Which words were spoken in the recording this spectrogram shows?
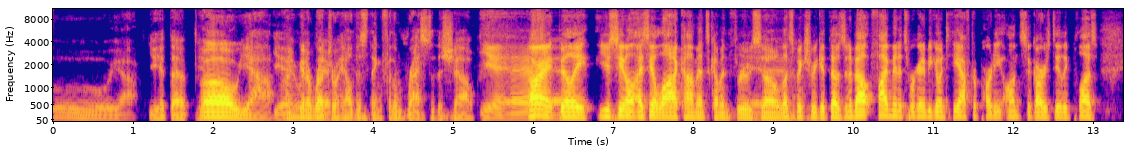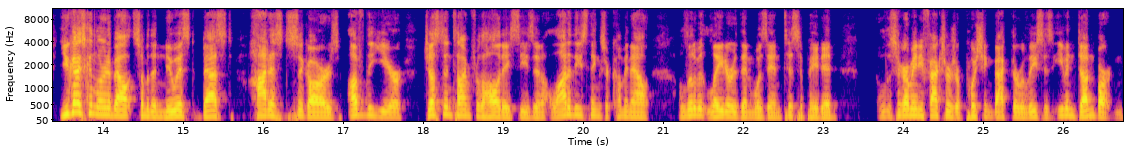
Ooh, yeah. You hit that? Oh yeah. Yeah, I'm gonna retro retrohale this thing for the rest of the show. yeah. All right, Billy. You seen? I see a lot of comments coming through. So let's make sure we get those. In about five minutes, we're going to be going to the after party on Cigars Daily Plus. You guys can learn about some of the newest, best, hottest cigars of the year just in time for the holiday season. A lot of these things are coming out a little bit later than was anticipated. cigar manufacturers are pushing back their releases. Even Dunbarton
